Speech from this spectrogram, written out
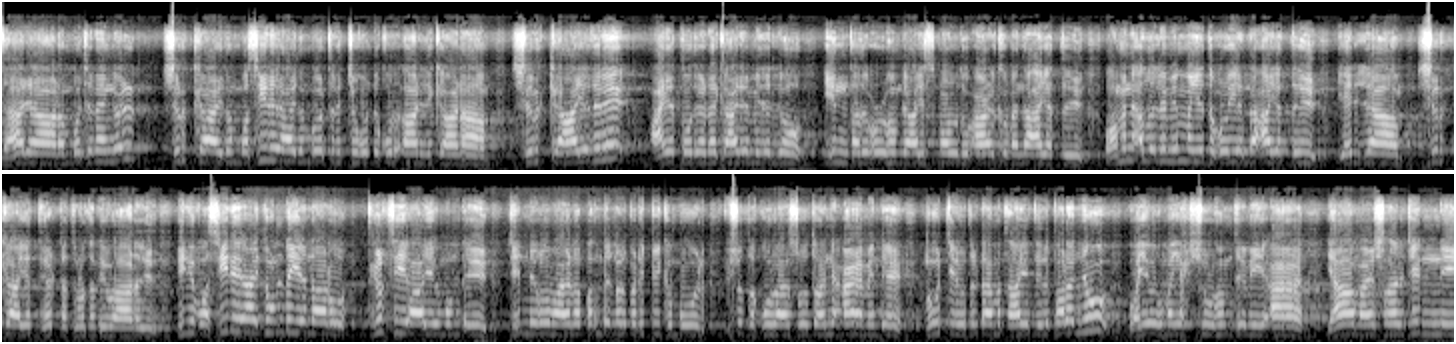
ധാരാളം വചനങ്ങൾ ഷിർക്കായതും വസീലായതും വേർതിരിച്ചുകൊണ്ട് ഖുർആനിൽ കാണാം. ഷിർക്കായതിന് ആയത്തോടെ കാര്യമില്ലല്ലോ. എന്ന ആയത്ത്. വമൻ അദല മിമ്മ യദ്ഉ എന്ന ആയത്ത്. എല്ലാം ഷിർക്കായ തേട്ടത്തുള്ള തെളിവാണ്. ഇനി വസീലയായതുണ്ട് എന്നാണോ? തീർച്ചയായും ഉണ്ട്. ജിന്നുകളുമായുള്ള ബന്ധങ്ങൾ പഠിപ്പിക്കുമ്പോൾ വിശുദ്ധ ഖുർആൻ സൂറത്ത് അൻആമിന്റെ 128ാമത്തെ ആയത്തിൽ പറഞ്ഞു വയൗമ യഹ്ശുറുഹും ജമീഅ യാ മഅശറൽ ജിന്നി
